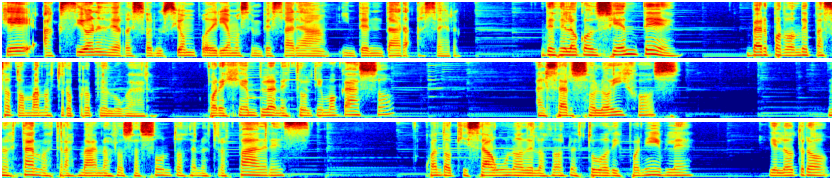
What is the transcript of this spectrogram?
¿qué acciones de resolución podríamos empezar a intentar hacer? Desde lo consciente, ver por dónde pasa a tomar nuestro propio lugar. Por ejemplo, en este último caso, al ser solo hijos, no están en nuestras manos los asuntos de nuestros padres, cuando quizá uno de los dos no estuvo disponible y el otro,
